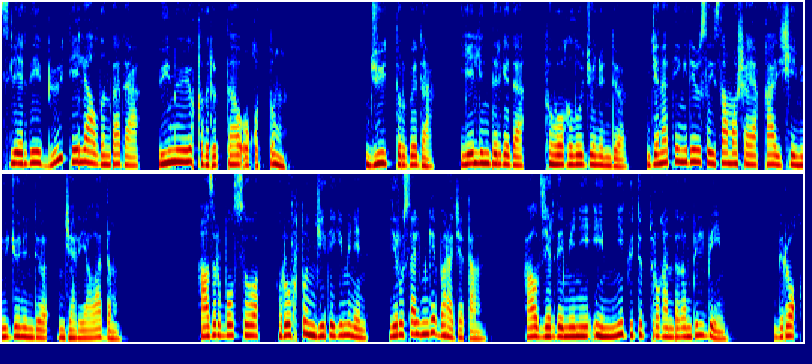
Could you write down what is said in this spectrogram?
Силерди бүт эл алдында да үймө үй кыдырып да окуттум. Жүйүттөргө да элдиндерге да тобо кылуу жөнүндө жана теңирибиз ыйса машаякка ишенүү жөнүндө жарыяладым. Азыр болсо рухтун жетеги менен иерусалимге бара жатам. Ал жерде мени эмне күтүп тургандыгын билбейм. Бирок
